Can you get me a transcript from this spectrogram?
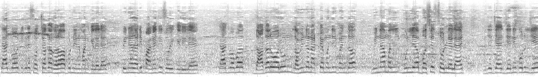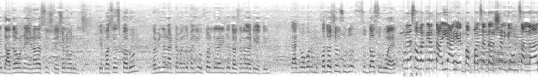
त्याचबरोबर तिकडे स्वच्छता घरं आपण निर्माण केलेल्या आहेत. पिण्यासाठी पाण्याची सोय केलेली आहे. त्याचबरोबर दादरवरून रवींद्र नाट्य मंदिरपर्यंत विनामल मूल्य बसेस सोडलेल्या आहेत. म्हणजे जे जेणेकरून जे दादरवरून येणार असतील स्टेशनवरून ते बसेस करून रवींद्र नाट्य मंदिरपाशी उतरतील आणि ते दर्शनासाठी येतील. त्याचबरोबर मुखदर्शन सुद्धा सुद्धा सुरू आहे. आपल्यासोबत या ताई आहेत बाप्पाचं दर्शन घेऊन चाललात.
